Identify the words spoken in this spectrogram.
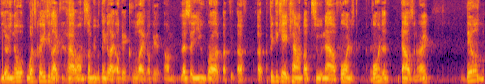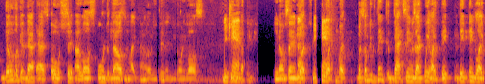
Yo, you know what's crazy? Like how um some people think like, okay, cool, like okay, um let's say you brought a, a, a 50k account up to now 400 400,000, right? They'll they'll look at that as, oh shit, I lost 400,000. Like no, you didn't. You only lost. You can't. You know what I'm saying? No, but, but but but some people think that same exact way. Like they they think like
